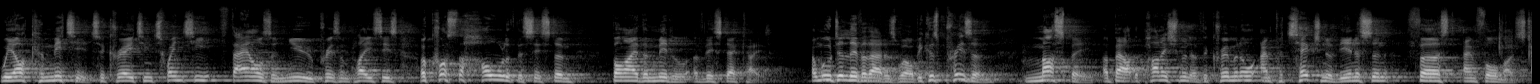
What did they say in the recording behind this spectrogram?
we are committed to creating 20,000 new prison places across the whole of the system by the middle of this decade. And we'll deliver that as well, because prison must be about the punishment of the criminal and protection of the innocent first and foremost.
